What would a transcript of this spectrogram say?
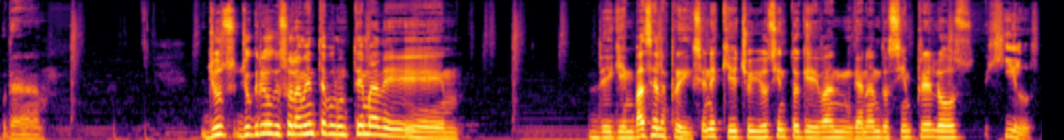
puta. Yo, yo creo que solamente por un tema de. De que en base a las predicciones que he hecho, yo siento que van ganando siempre los heels.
